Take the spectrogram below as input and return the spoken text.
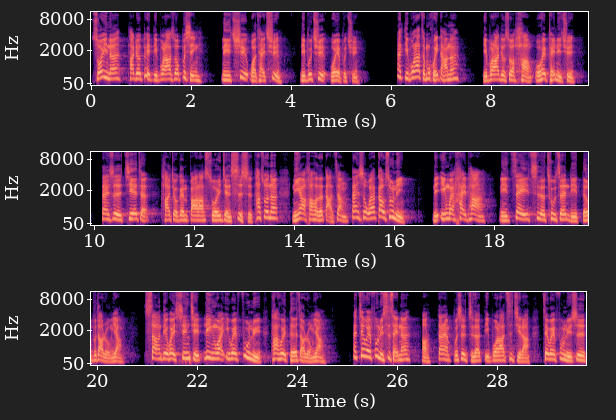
所以呢，他就对底波拉说：“不行，你去我才去，你不去我也不去。”那底波拉怎么回答呢？底波拉就说：“好，我会陪你去。”但是接着他就跟巴拉说一件事实，他说呢：“你要好好的打仗，但是我要告诉你，你因为害怕你这一次的出征，你得不到荣耀。上帝会兴起另外一位妇女，她会得着荣耀。那这位妇女是谁呢？哦，当然不是指的底波拉自己了。这位妇女是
